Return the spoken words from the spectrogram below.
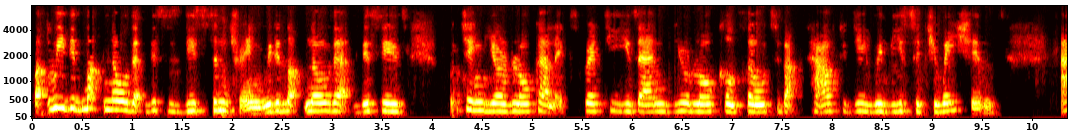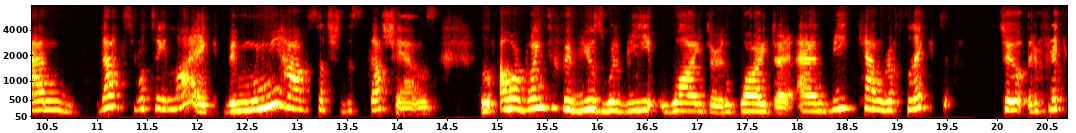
But we did not know that this is decentering. We did not know that this is putting your local expertise and your local thoughts about how to deal with these situations. And that's what I like. Then when we have such discussions, our point of views will be wider and wider, and we can reflect to reflect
